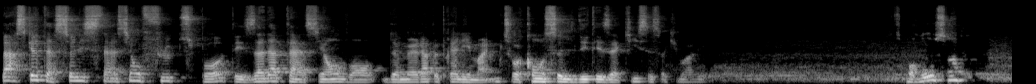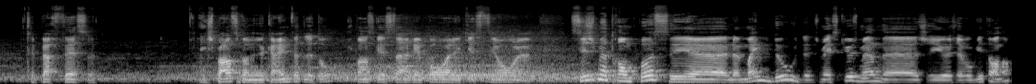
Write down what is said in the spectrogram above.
parce que ta sollicitation fluctue pas, tes adaptations vont demeurer à peu près les mêmes. Tu vas consolider tes acquis, c'est ça qui va arriver. C'est pas beau, ça? C'est parfait, ça. Et je pense qu'on a quand même fait le tour. Je pense que ça répond à la question. Euh, si je me trompe pas, c'est euh, le même dude. Je m'excuse, man, euh, j'avais oublié ton nom.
